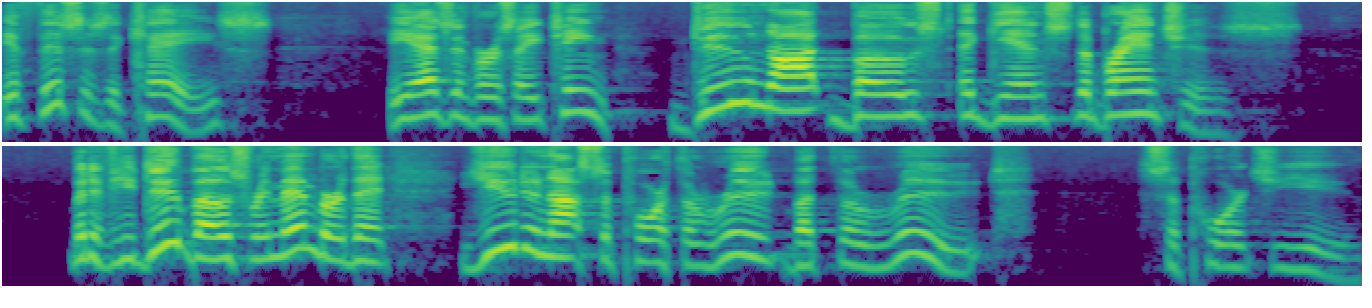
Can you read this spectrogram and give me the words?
if this is the case, he adds in verse 18, do not boast against the branches. But if you do boast, remember that you do not support the root, but the root supports you.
